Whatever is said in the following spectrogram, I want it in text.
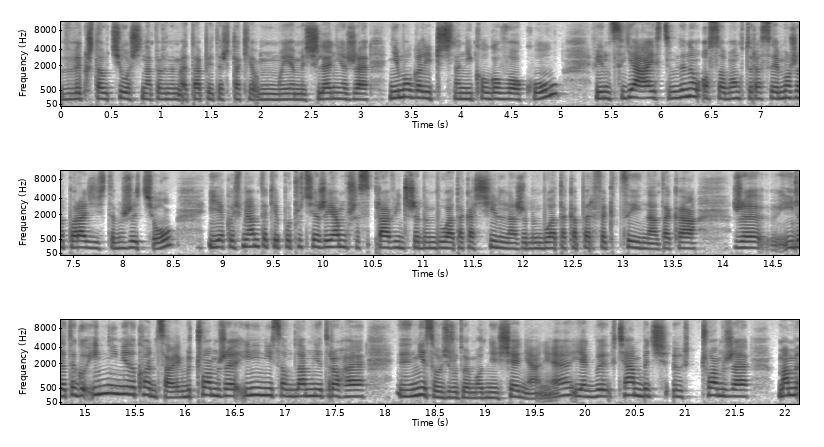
wykształciło się na pewnym etapie też takie moje myślenie, że nie mogę liczyć na nikogo wokół, więc ja jestem jedyną osobą, która sobie może poradzić w tym życiu i jakoś miałam takie poczucie, że ja muszę sprawić, żebym była taka silna, żebym była taka perfekcyjna, taka, że i dlatego inni nie do końca, jakby czułam, że inni są dla mnie trochę, y, nie są źródłem odniesienia, nie? Jakby chciałam być, y, czułam, że mam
